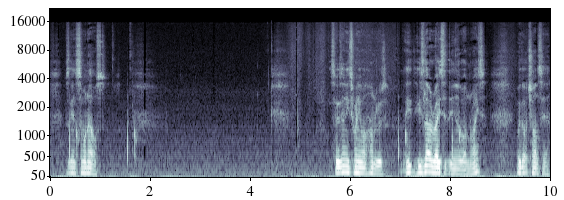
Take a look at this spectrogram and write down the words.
It was against someone else. So he's only 2100. He, he's lower rated than the other one, right? We've got a chance here.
